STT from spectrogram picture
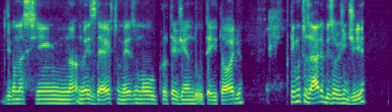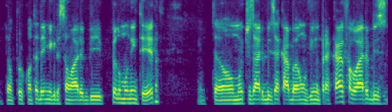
digamos assim, no, no, exército mesmo, protegendo o território. Tem muitos árabes hoje em dia, então por conta da imigração árabe pelo mundo inteiro. Então muitos árabes acabam vindo para cá. Eu falo árabes,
